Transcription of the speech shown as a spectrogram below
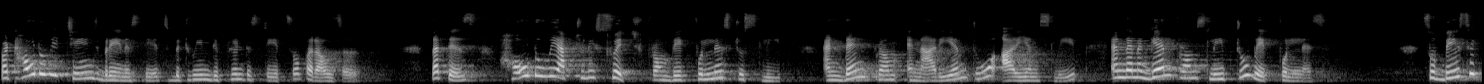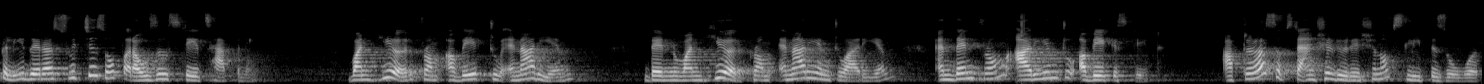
But how do we change brain states between different states of arousal? That is, how do we actually switch from wakefulness to sleep and then from NREM to REM sleep and then again from sleep to wakefulness? So basically there are switches of arousal states happening. One here from awake to NREM, then one here from NREM to REM and then from REM to awake state after a substantial duration of sleep is over.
